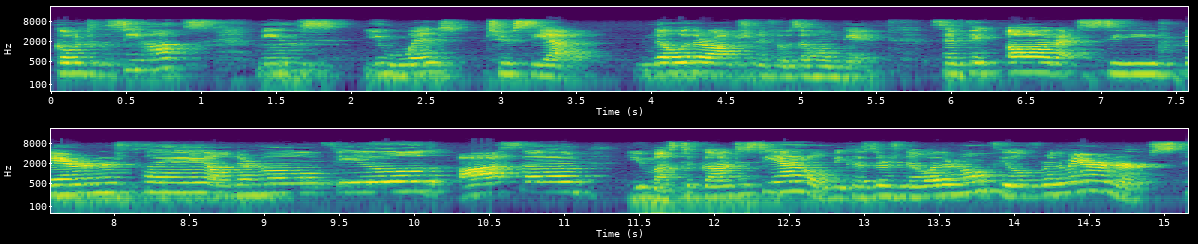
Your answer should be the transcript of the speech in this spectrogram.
going to the Seahawks means you went to Seattle. No other option if it was a home game. Same thing. Oh, I got to see Mariners play on their home field. Awesome. You must have gone to Seattle because there's no other home field for the Mariners.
